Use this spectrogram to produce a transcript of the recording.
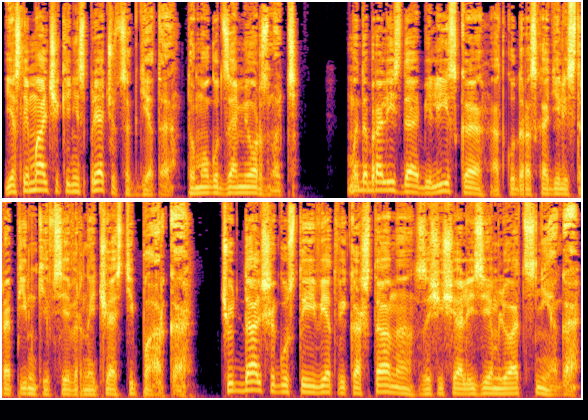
Если мальчики не спрячутся где-то, то могут замерзнуть. Мы добрались до обелиска, откуда расходились тропинки в северной части парка. Чуть дальше густые ветви каштана защищали землю от снега.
